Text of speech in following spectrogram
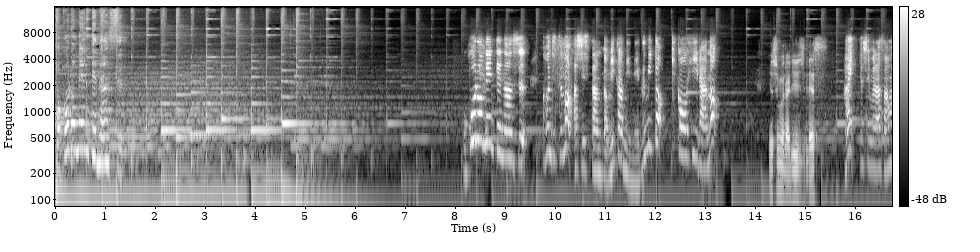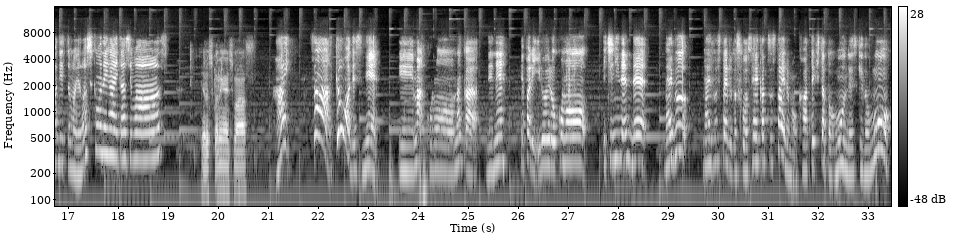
心メンテナンス心メンテナンス本日もアシスタント三上恵と気候ヒーラーの吉村隆二です。はい吉村さん本日もよろしくお願いいたしますよろしくお願いします。はいさあ今日はですねえー、まあこの中でねやっぱりいろいろこの12年でだいぶライフスタイルとその生活スタイルも変わってきたと思うんですけども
